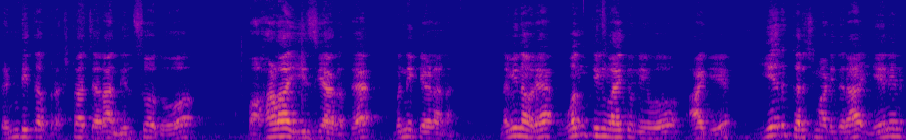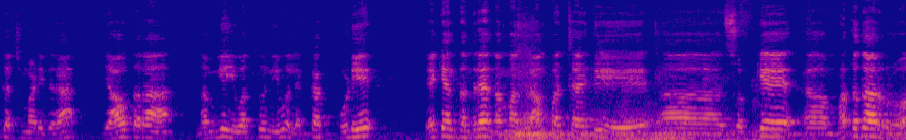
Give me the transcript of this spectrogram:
ಖಂಡಿತ ಭ್ರಷ್ಟಾಚಾರ ನಿಲ್ಸೋದು ಬಹಳ ಈಸಿ ಆಗುತ್ತೆ. ಬನ್ನಿ ಕೇಳೋಣ. ನವೀನ್ ಅವರೇ, ಒಂದ್ ತಿಂಗಳಾಯ್ತು ನೀವು ಆಗಿ ಏನ್ ಖರ್ಚು ಮಾಡಿದಿರಾ, ಏನೇನ್ ಖರ್ಚು ಮಾಡಿದಿರಾ, ಯಾವ ತರ ನಮ್ಗೆ ಇವತ್ತು ನೀವು ಲೆಕ್ಕ ಕೊಡಿ. ಯಾಕೆ ಅಂತಂದ್ರೆ ನಮ್ಮ ಗ್ರಾಮ ಪಂಚಾಯತಿ ಸೊಕ್ಕೆ ಮತದಾರರು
